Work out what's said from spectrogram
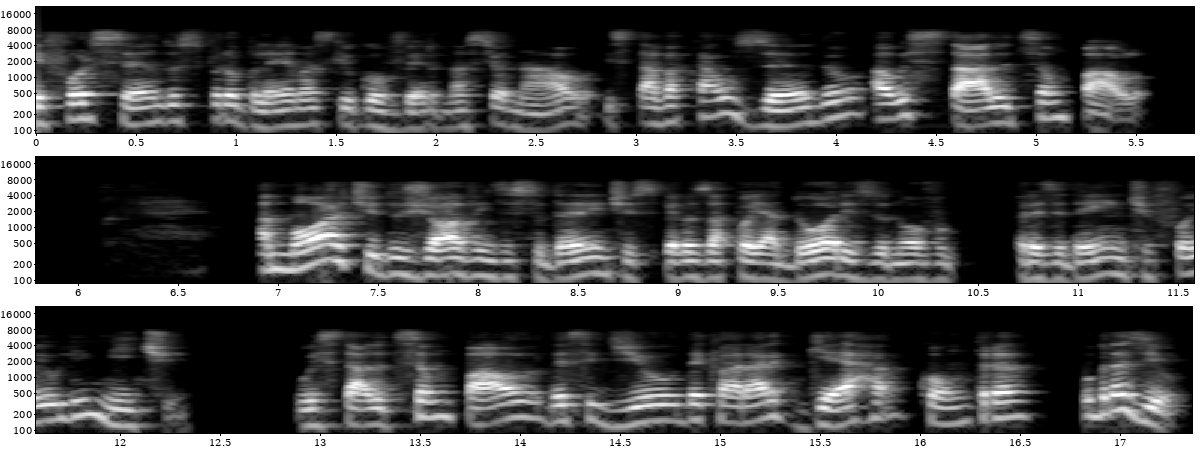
reforçando os problemas que o governo nacional estava causando ao estado de São Paulo. A morte dos jovens estudantes pelos apoiadores do novo presidente foi o limite. O estado de São Paulo decidiu declarar guerra contra o Brasil.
